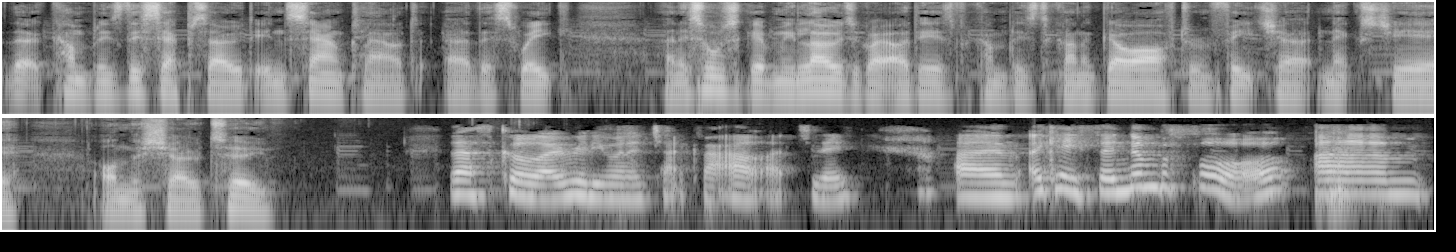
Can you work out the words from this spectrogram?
that accompanies this episode in SoundCloud uh, this week, and it's also given me loads of great ideas for companies to kind of go after and feature next year on the show too. That's cool. I really want to check that out actually. Um, okay, so number four. Um,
